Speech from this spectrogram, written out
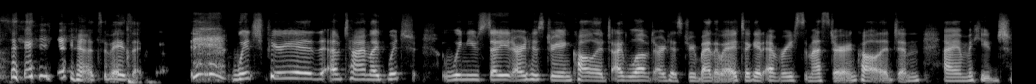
you know, it's amazing. which period of time, like which, when you studied art history in college, I loved art history, by the way. I took it every semester in college, and I am a huge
